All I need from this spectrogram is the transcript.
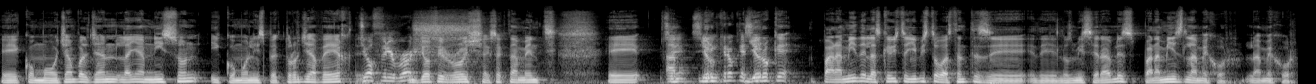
eh, como Jean Valjean Liam Neeson y como el inspector Javert. Geoffrey Rush. Geoffrey Rush, exactamente. Eh, Sí, ah, sí, yo, creo que yo sí. creo que para mí, de las que he visto, y he visto bastantes de, de Los Miserables, para mí es la mejor, la mejor.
